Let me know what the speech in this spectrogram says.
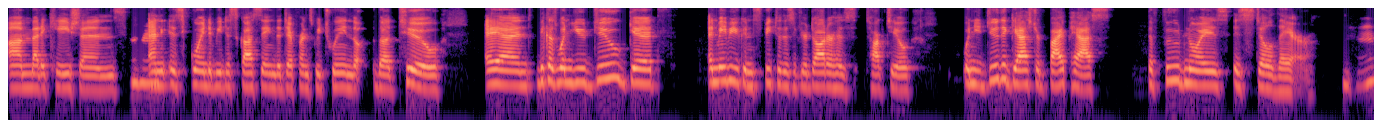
um, medications mm-hmm. and is going to be discussing the difference between the, the two. And because when you do get and maybe you can speak to this if your daughter has talked to you when you do the gastric bypass the food noise is still there mm-hmm.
